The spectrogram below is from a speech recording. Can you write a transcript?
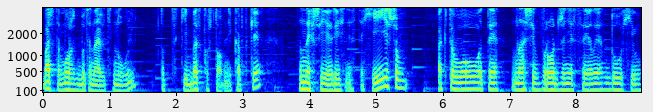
Бачите, можуть бути навіть нуль, тобто такі безкоштовні картки. На них ще є різні стихії, щоб активовувати наші вроджені сили духів.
